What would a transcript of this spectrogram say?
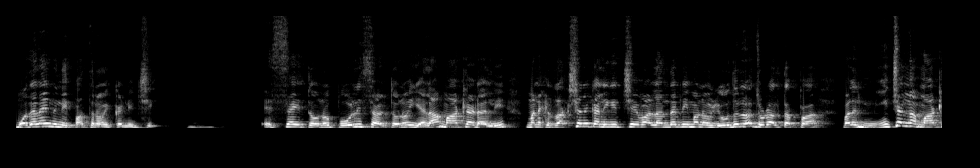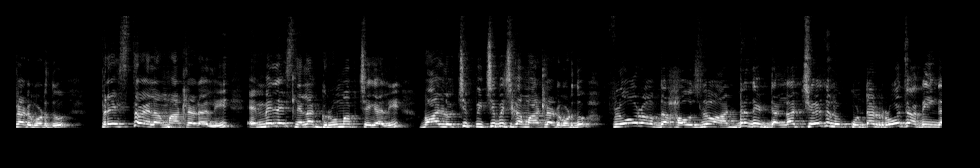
మొదలైంది నీ పత్రం ఇక్కడి నుంచి. Hmm. ఎస్ఐతోనూ పోలీస్ వాళ్ళతోనూ ఎలా మాట్లాడాలి? మనకి రక్షణ కలిగించే వాళ్ళందరినీ మనం యోధుల్లో చూడాలి తప్ప వాళ్ళని నీచంగా మాట్లాడకూడదు. ప్రెస్తో ఎలా మాట్లాడాలి? ఎమ్మెల్యేస్ని ఎలా గ్రూమప్ చేయాలి? వాళ్ళు వచ్చి పిచ్చి పిచ్చిగా మాట్లాడకూడదు. ఫ్లోర్ ఆఫ్ ద హౌస్లో అడ్డదిడ్డంగా చేతులు ఒప్పుకుంటా రోజా బీయింగ్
